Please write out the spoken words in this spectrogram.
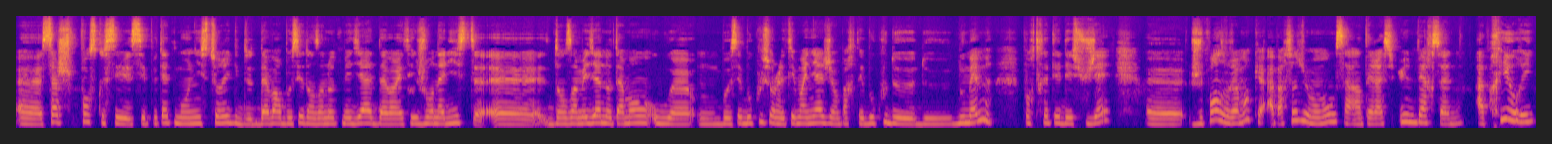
ça, je pense que c'est peut-être mon historique d'avoir bossé dans un autre média, d'avoir été journaliste dans un média notamment où on bossait beaucoup sur le témoignage et on partait beaucoup de, de nous-mêmes pour traiter des sujets. je pense vraiment qu'à partir du moment où ça intéresse une personne, a priori,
